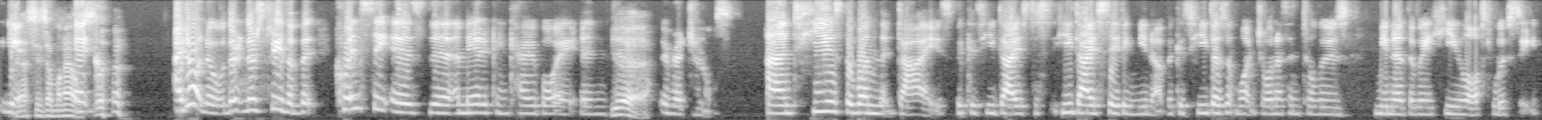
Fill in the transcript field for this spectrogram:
Did. I say someone else? I don't know. There, there's three of them, but Quincy is the American cowboy in the Yeah. originals, and he is the one that dies because he dies. To, he dies saving Mina because he doesn't want Jonathan to lose Mina the way he lost Lucy.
